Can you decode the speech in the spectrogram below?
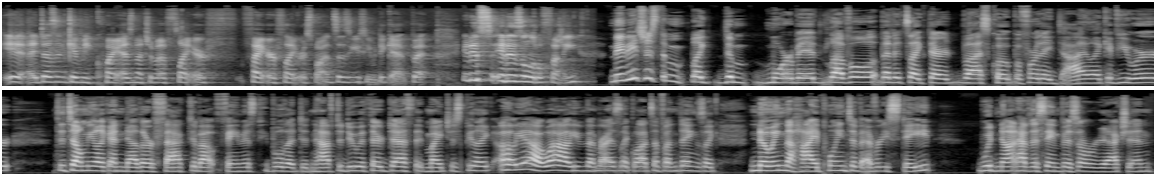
it, it doesn't give me quite as much of a flight or fight or flight response as you seem to get, but it is it is a little funny. Maybe it's just the like the morbid level that it's like their last quote before they die. Like if you were to tell me like another fact about famous people that didn't have to do with their death, it might just be like, oh yeah, wow, you've memorized like lots of fun things. Like knowing the high points of every state would not have the same visceral reaction,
